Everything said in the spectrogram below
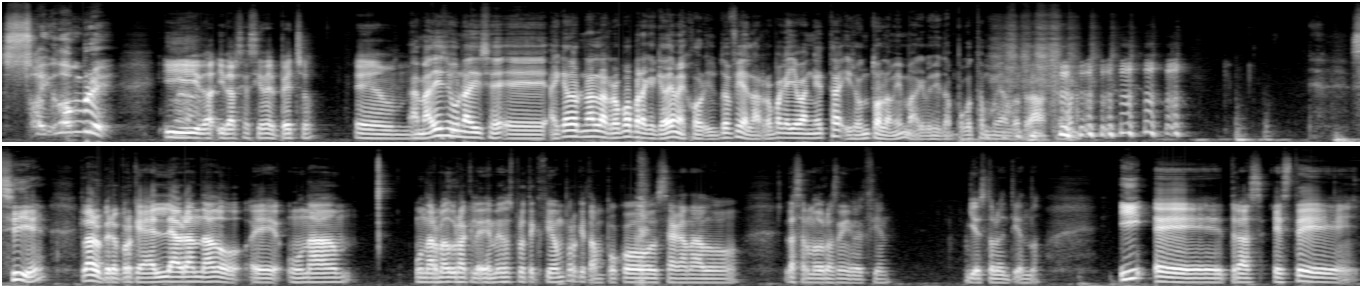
¡soy un hombre! Y, da- y darse así en el pecho. Em, Además dice una, dice, eh, hay que adornar la ropa para que quede mejor. Y tú te fijas, la ropa que llevan estas y son todas las mismas. Que tampoco están muy adornadas. Pero bueno. Sí, ¿eh? Claro, pero porque a él le habrán dado eh, una, una armadura que le dé menos protección porque tampoco se ha ganado las armaduras de nivel 100. Y esto lo entiendo. Y eh, tras este,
